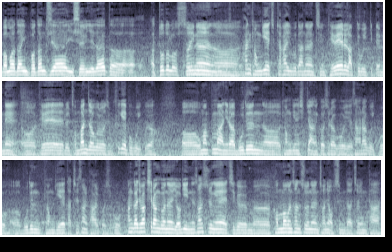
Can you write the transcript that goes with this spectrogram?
vamos a dar importancia y seriedad a, a, a todos los. 저희는 어, 한 경기에 집착하기보다는 지금 대회를 앞두고 있기 때문에 어, 대회를 전반적으로 지금 크게 보고 있고요. 어, 오만뿐만 아니라 모든 어, 경기는 쉽지 않을 것이라고 예상을 하고 있고 어, 모든 경기에 다 최선을 다할 것이고 한 가지 확실한 거는 여기 있는 선수 중에 지금 어, 겁먹은 선수는 전혀 없습니다. 저희는 다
